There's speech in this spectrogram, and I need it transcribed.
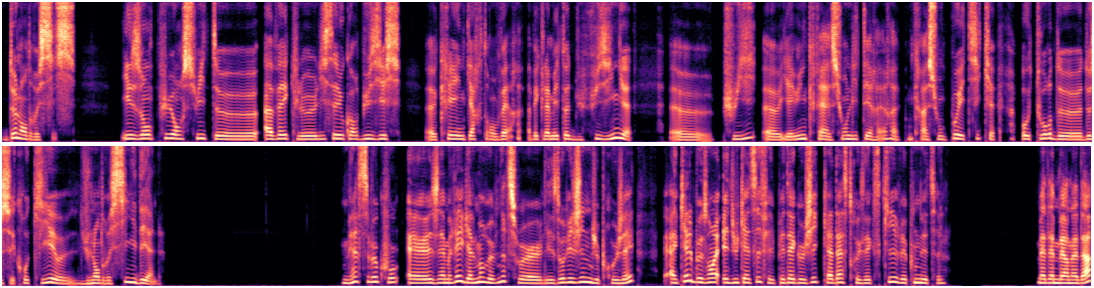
de l'Andrecy. Ils ont pu ensuite, euh, avec le lycée Le Corbusier, euh, créer une carte en verre avec la méthode du fusing. Euh, puis, il y a eu une création littéraire, une création poétique autour de, de ces croquis du Landrecy idéal. Merci beaucoup. J'aimerais également revenir sur les origines du projet. À quels besoins éducatifs et pédagogiques Cadastres Exquis répondait-il? Madame Bernada?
